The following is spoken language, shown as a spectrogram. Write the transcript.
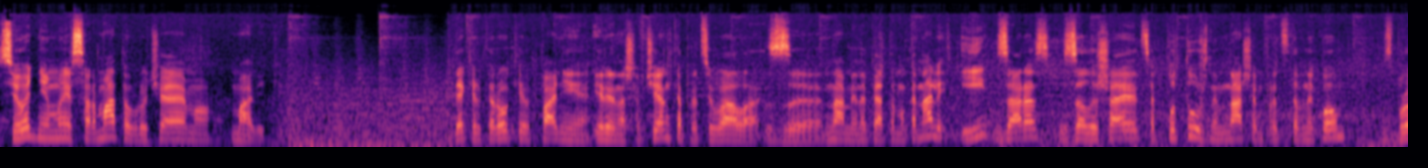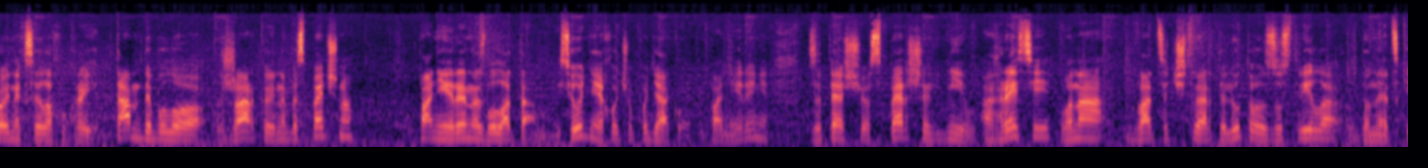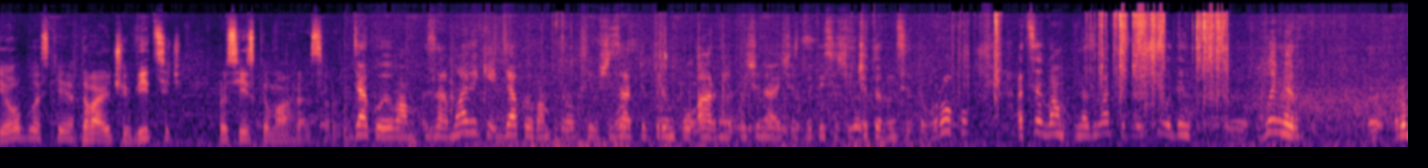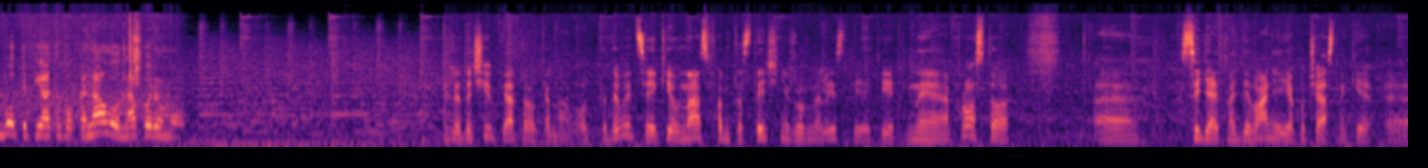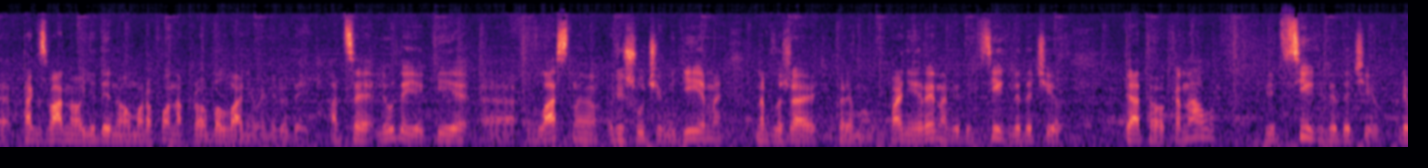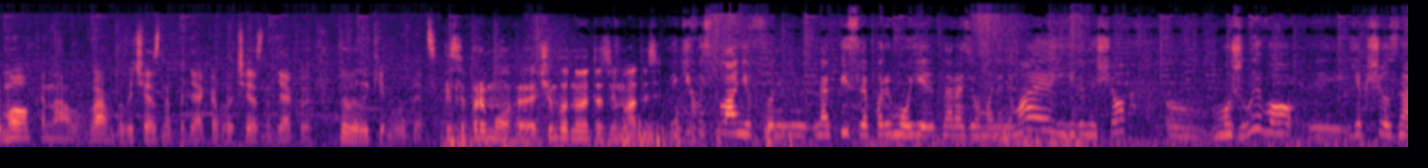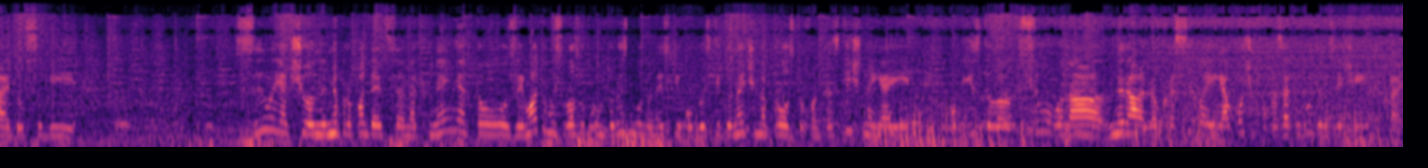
Сьогодні ми з Армату вручаємо мавіки. Декілька років пані Ірина Шевченка працювала з нами на п'ятому каналі і зараз залишається потужним нашим представником в Збройних силах України. Там, де було жарко і небезпечно, пані Ірина була там. І сьогодні я хочу подякувати пані Ірині за те, що з перших днів агресії вона 24 лютого зустріла в Донецькій області, даваючи відсіч російському агресору. Дякую вам за Мавіки. Дякую вам, Петро Олексійович, за підтримку армії, починаючи з 2014 року. А це вам назвати ще один е, вимір е, роботи п'ятого каналу на перемогу. Глядачів п'ятого каналу. От подивіться, які в нас фантастичні журналістки, які не просто е, сидять на дивані як учасники е, так званого єдиного марафона про оболванювання людей. А це люди, які е, власною рішучими діями наближають перемогу. Пані Ірина від всіх глядачів п'ятого каналу. Від всіх глядачів прямого каналу вам величезна подяка, величезна дякую. Ви великий молодець. Після перемоги чим плануєте займатися? Якихось планів на після перемоги наразі у мене немає. Єдине, що е, можливо, е, якщо знайду в собі е, сили, якщо не пропадеться натхнення, то займатимусь розвитком туризму у Донецькій області. Донеччина просто фантастична. Я її об'їздила всю. Вона нереально красива, і я хочу показати людям цей чарівний край.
